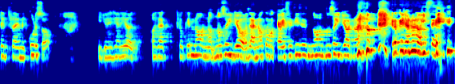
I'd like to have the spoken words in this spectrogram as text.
dentro de mi curso y yo decía, Dios, o sea, creo que no, no, no soy yo, o sea, ¿no? Como que a veces dices, no, no soy yo, no, creo que yo no lo hice.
